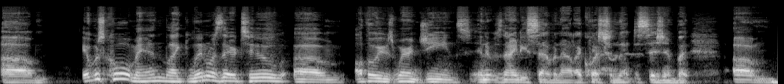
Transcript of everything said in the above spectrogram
um, it was cool, man. Like Lynn was there too, um, although he was wearing jeans and it was 97 out. I questioned that decision, but um,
